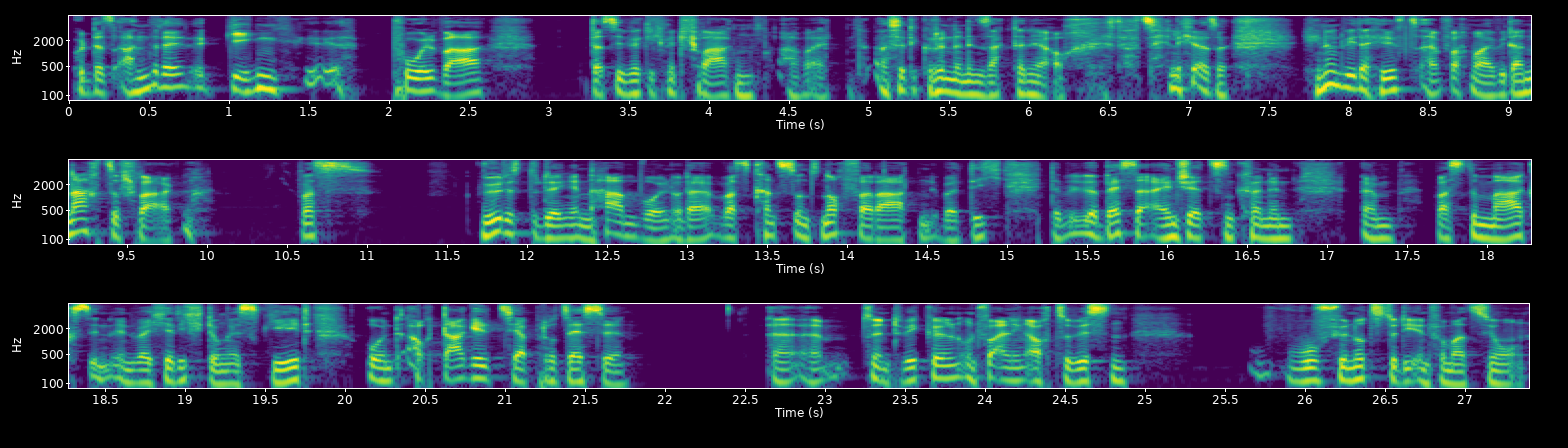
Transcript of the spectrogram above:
Und das andere Gegenpol war, dass sie wirklich mit Fragen arbeiten. Also die Gründerin sagt dann ja auch tatsächlich, also hin und wieder hilft es einfach mal wieder nachzufragen. Was würdest du denn haben wollen oder was kannst du uns noch verraten über dich, damit wir besser einschätzen können, ähm, was du magst, in, in welche Richtung es geht. Und auch da gilt es ja Prozesse äh, ähm, zu entwickeln und vor allen Dingen auch zu wissen, wofür nutzt du die Information?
